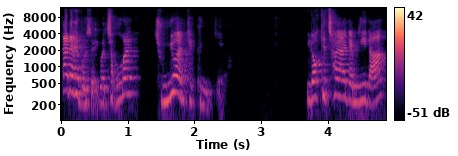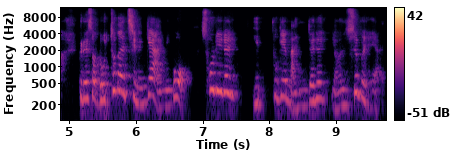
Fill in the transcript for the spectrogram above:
따라해 보세요. 이거 정말 중요한 테크닉이에요. 이렇게 쳐야 됩니다. 그래서 노트만 치는 게 아니고 소리를 이쁘게 만드는 연습을 해야 돼요.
